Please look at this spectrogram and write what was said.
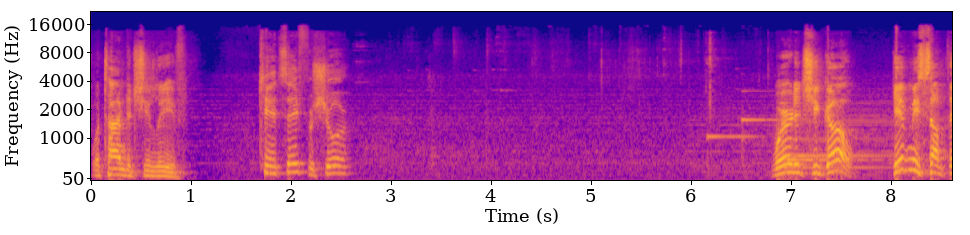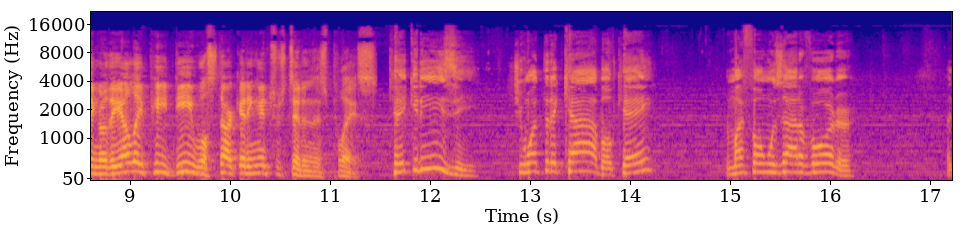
What time did she leave? Can't say for sure. Where did she go? Give me something, or the LAPD will start getting interested in this place. Take it easy. She wanted a cab, okay? And my phone was out of order. Uh,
